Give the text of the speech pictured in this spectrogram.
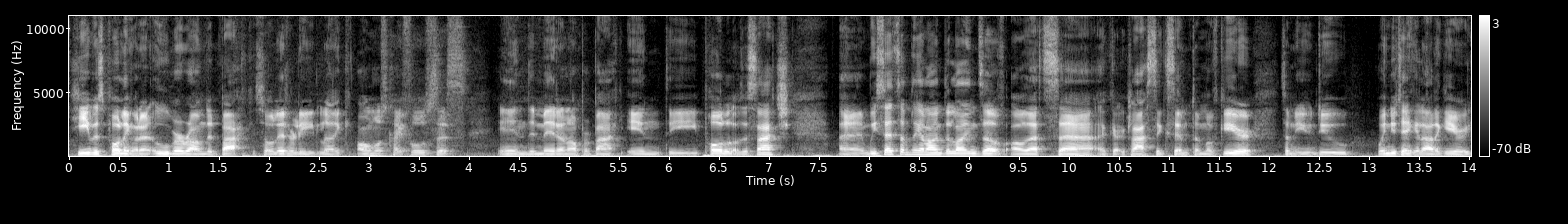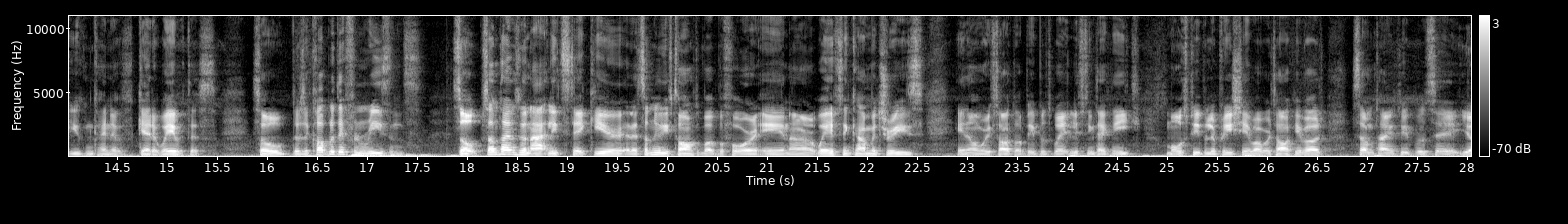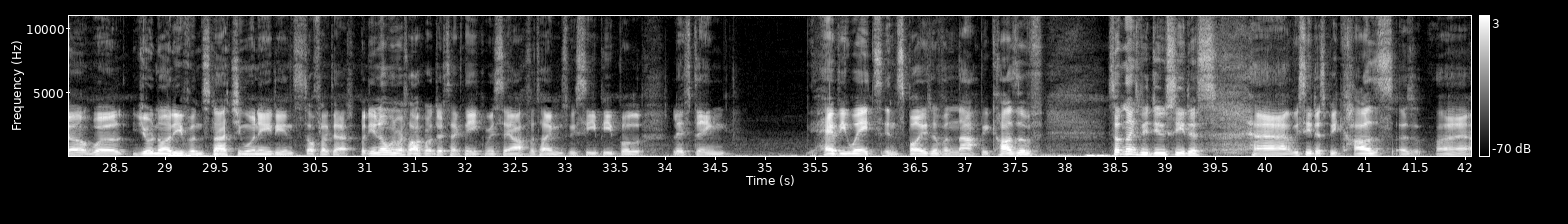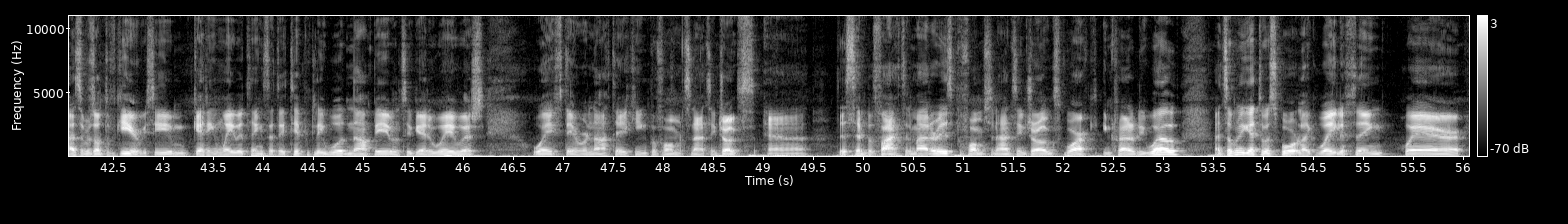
he was pulling with an uber rounded back. So literally like almost kyphosis in the mid and upper back in the pull of the snatch. And we said something along the lines of, "Oh, that's uh, a classic symptom of gear. Something you can do when you take a lot of gear. You can kind of get away with this." So there's a couple of different reasons. So sometimes when athletes take gear, and it's something we've talked about before in our weightlifting commentaries, you know, we've talked about people's weightlifting technique. Most people appreciate what we're talking about. Sometimes people say, yeah, well, you're not even snatching 180 and stuff like that. But you know, when we're talking about their technique, we say oftentimes we see people lifting heavy weights in spite of and not because of. Sometimes we do see this. Uh, we see this because as uh, as a result of gear, we see them getting away with things that they typically would not be able to get away with, if they were not taking performance enhancing drugs. Uh, the simple fact of the matter is, performance enhancing drugs work incredibly well, and so when you get to a sport like weightlifting, where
